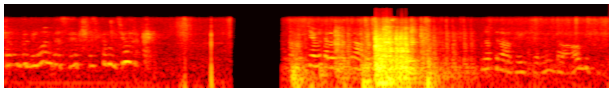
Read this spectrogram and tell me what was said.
Tak wygląda sobie przez tą dziurkę. No, idziemy teraz na trawę. Na trawę idziemy, dobrze.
